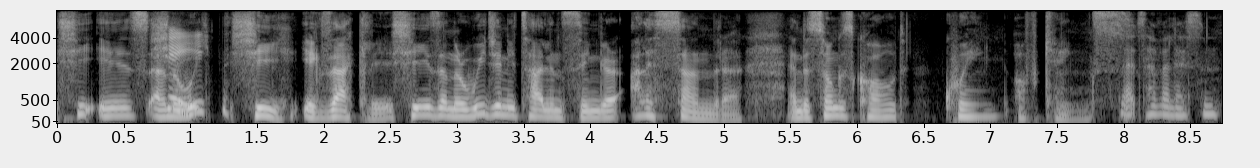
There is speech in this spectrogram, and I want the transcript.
She is a She? Norwe- she exactly. She is a Norwegian Italian singer, Alessandra, and the song is called Queen of Kings. Let's have a listen.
